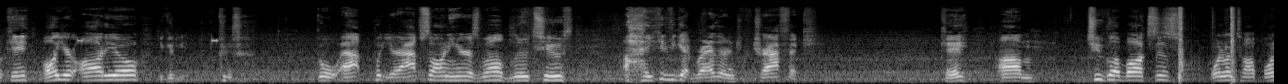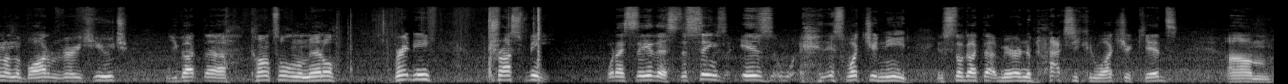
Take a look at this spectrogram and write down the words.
Okay, all your audio. You could, could go app, put your apps on here as well. Bluetooth. Uh, you even get rather in traffic. Okay, um, two glove boxes, one on top, one on the bottom, very huge. You got the console in the middle. Brittany, trust me when I say this. This thing is it's what you need. It's still got that mirror in the back so you can watch your kids. Um,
